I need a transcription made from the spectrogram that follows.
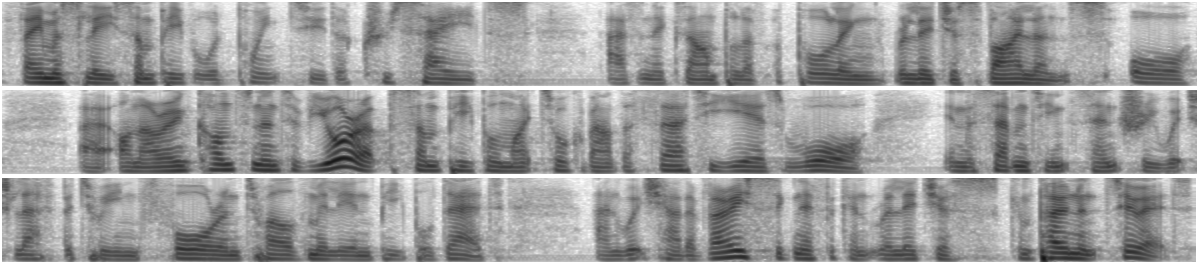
Famously, some people would point to the Crusades as an example of appalling religious violence. Or uh, on our own continent of Europe, some people might talk about the Thirty Years' War in the 17th century, which left between 4 and 12 million people dead, and which had a very significant religious component to it.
